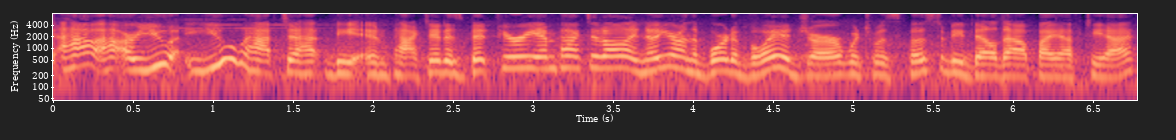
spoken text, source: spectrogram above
How, are you? You have to be impacted. Is Bitfury impacted at all? I know you're on the board of Voyager, which was supposed to be bailed out by FTX.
